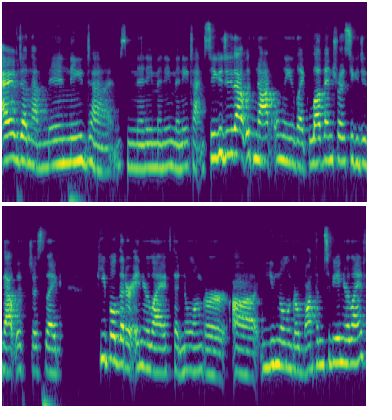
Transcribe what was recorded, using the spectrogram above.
I have done that many times, many, many, many times. So you could do that with not only like love interest, you could do that with just like people that are in your life that no longer uh you no longer want them to be in your life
